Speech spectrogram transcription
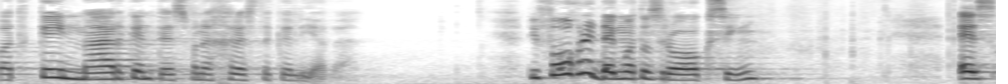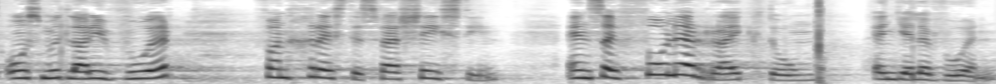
wat kenmerkend is van 'n Christelike lewe. Die volgende ding wat ons raak sien is ons moet laat die woord van Christus vers 16 in sy volle rykdom in julle woon.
